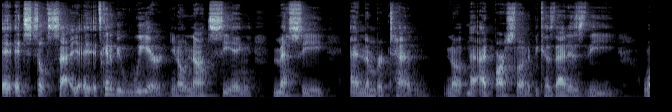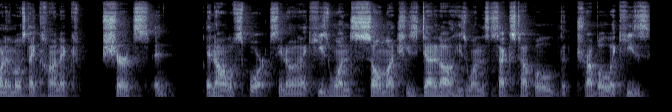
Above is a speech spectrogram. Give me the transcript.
it, it's still sad. It's going to be weird, you know, not seeing Messi and number 10, you know, at Barcelona because that is the one of the most iconic shirts in in all of sports. You know, like he's won so much. He's done it all. He's won the sextuple, the treble. Like he's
